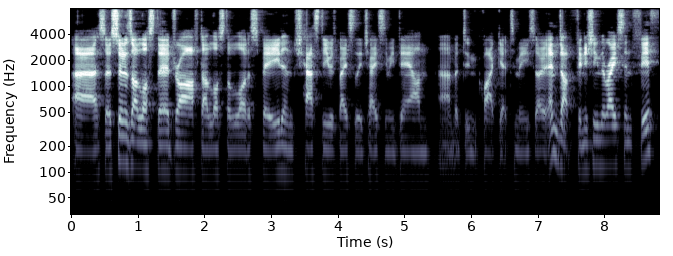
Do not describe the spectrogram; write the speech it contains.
Uh, so as soon as I lost their draft, I lost a lot of speed, and Chastity was basically chasing me down, uh, but didn't quite get to me. So ended up finishing the race in fifth.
